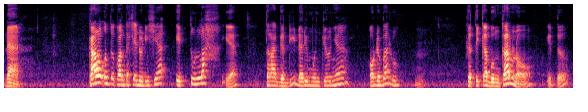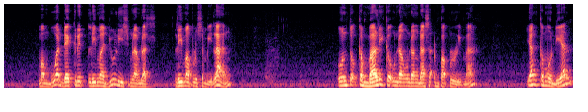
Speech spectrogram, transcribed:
Nah, kalau untuk konteks Indonesia itulah ya tragedi dari munculnya Orde Baru. Ketika Bung Karno itu membuat dekrit 5 Juli 1959 untuk kembali ke Undang-Undang Dasar 45 yang kemudian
